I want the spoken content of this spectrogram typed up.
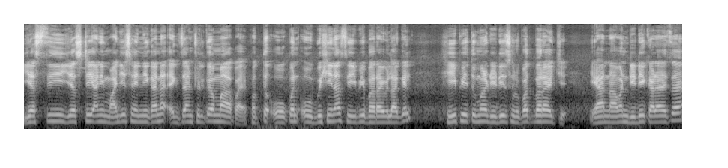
एस सी एस टी आणि माजी सैनिकांना एक्झाम शुल्क माफ आहे. फक्त ओपन ओ बी सीना सी फी भरावी लागेल. ही फी तुम्हाला डी डी स्वरूपात भरायची. या नावाने डी डी काढायचा.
